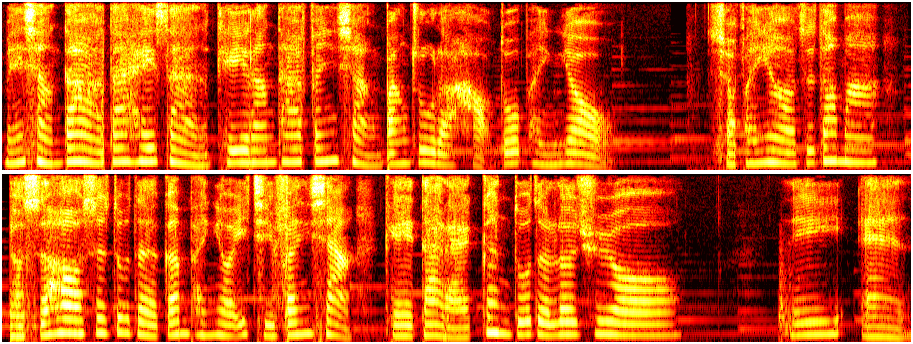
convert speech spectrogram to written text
没想到大黑伞可以让他分享，帮助了好多朋友。小朋友知道吗？有时候适度的跟朋友一起分享，可以带来更多的乐趣哦。The end.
